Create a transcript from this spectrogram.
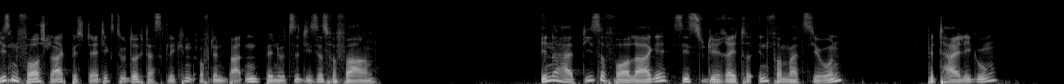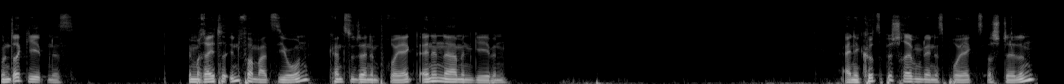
Diesen Vorschlag bestätigst du durch das Klicken auf den Button Benutze dieses Verfahren. Innerhalb dieser Vorlage siehst du die Reiter Information, Beteiligung und Ergebnis. Im Reiter Information kannst du deinem Projekt einen Namen geben. Eine Kurzbeschreibung deines Projekts erstellen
